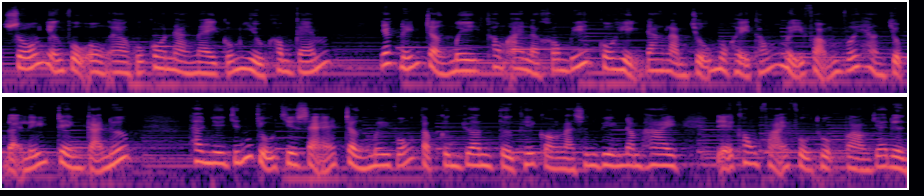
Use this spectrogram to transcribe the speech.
Số những vụ ồn ào của cô nàng này cũng nhiều không kém. Nhắc đến Trần My, không ai là không biết cô hiện đang làm chủ một hệ thống mỹ phẩm với hàng chục đại lý trên cả nước. Theo như chính chủ chia sẻ, Trần My vốn tập kinh doanh từ khi còn là sinh viên năm 2 để không phải phụ thuộc vào gia đình.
